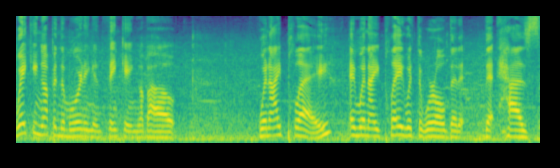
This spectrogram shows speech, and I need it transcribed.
waking up in the morning and thinking about when I play and when I play with the world that it, that has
